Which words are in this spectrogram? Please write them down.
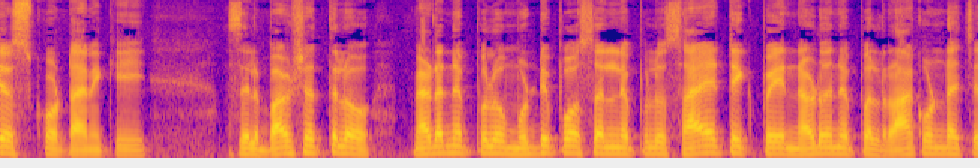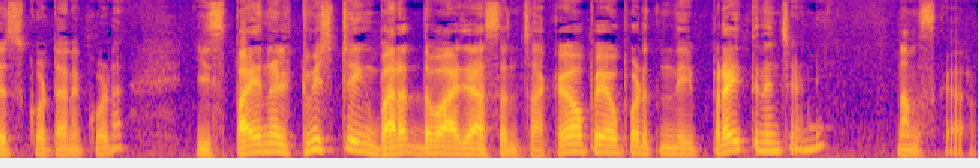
చేసుకోవటానికి అసలు భవిష్యత్తులో మెడ నొప్పులు ముడ్డిపోసల నొప్పులు సయాటిక్ పెయిన్ నడు నొప్పులు రాకుండా చేసుకోవటానికి కూడా ఈ స్పైనల్ ట్విస్టింగ్ భరద్వాజాసన్ చక్కగా ఉపయోగపడుతుంది. ప్రయత్నించండి. నమస్కారం.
